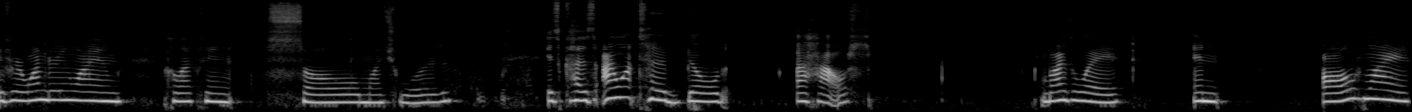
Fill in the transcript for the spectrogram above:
If you're wondering why I'm collecting so much wood, it's because I want to build a house by the way, in all of my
